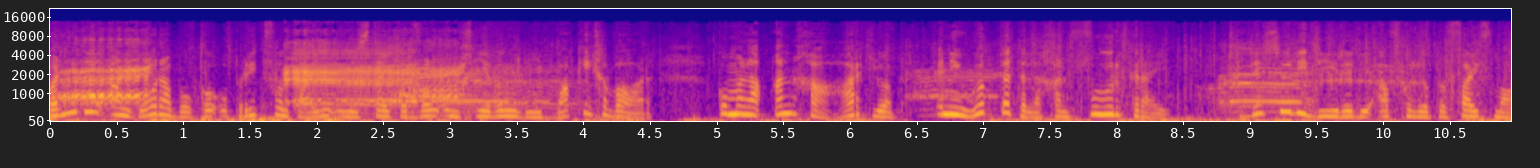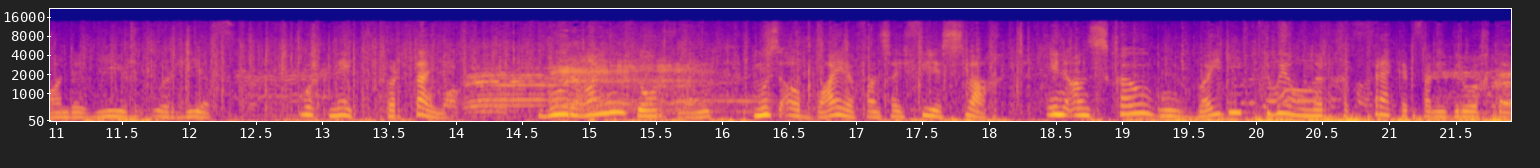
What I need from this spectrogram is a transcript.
Wanneer die Angora bokke op Rietfontein in die Styperwil omgewing die bakkie gewaar, kom hulle aangehardloop in die hoop dat hulle gaan voer kry. Dis hoe die diere die afgelope 5 maande hier oorleef. Ook net party. Boer Hein Dorfling moes al baie van sy vee slag en aanskou hoe wyd die 200 gevrek het van die droogte.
